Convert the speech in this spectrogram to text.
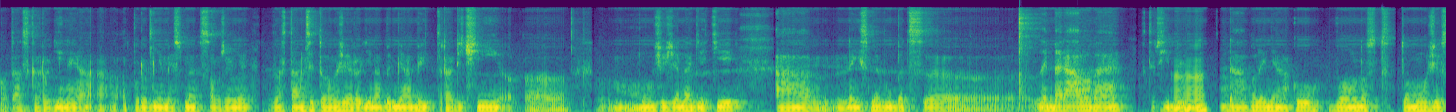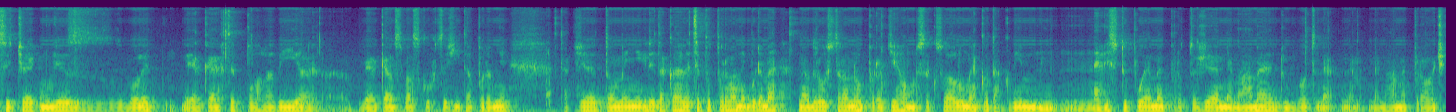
otázka rodiny a, a, a podobně. My jsme samozřejmě zastánci toho, že rodina by měla být tradiční muž, žena, děti a nejsme vůbec liberálové, kteří by Aha. dávali nějakou volnost tomu, že si člověk může zvolit, jaké chce pohlaví a v jakém svazku chce žít a podobně. Takže to my nikdy takové věci podporovat nebudeme. Na druhou stranu proti homosexuálům jako takovým nevystupujeme, protože nemáme důvod, ne, ne, nemáme proč.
